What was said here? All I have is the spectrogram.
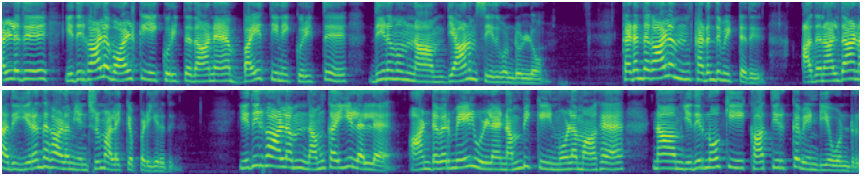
அல்லது எதிர்கால வாழ்க்கையை குறித்ததான பயத்தினை குறித்து தினமும் நாம் தியானம் செய்து கொண்டுள்ளோம். கடந்த காலம் கடந்துவிட்டது. அதனால்தான் அது இறந்த காலம் என்றும் அழைக்கப்படுகிறது. எதிர்காலம் நம் கையில் அல்ல. ஆண்டவர் மேல் உள்ள நம்பிக்கையின் மூலமாக நாம் எதிர்நோக்கி காத்திருக்க வேண்டிய ஒன்று.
